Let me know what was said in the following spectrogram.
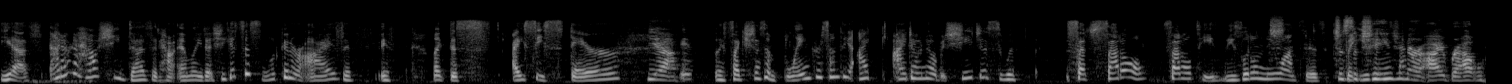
Yes, I don't know how she does it. How Emily does. She gets this look in her eyes, if if like this icy stare. Yeah, it, it's like she doesn't blink or something. I I don't know, but she just with such subtle subtleties, these little nuances. Just a change in her eyebrow.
